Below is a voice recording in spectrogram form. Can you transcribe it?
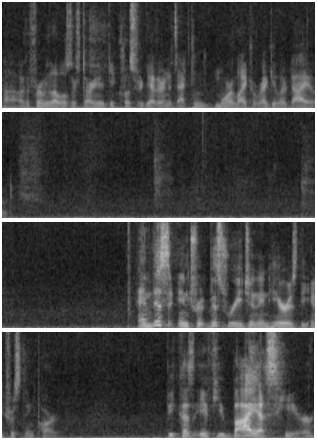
uh, or the Fermi levels are starting to get closer together and it's acting more like a regular diode. And this, this region in here is the interesting part. Because if you bias here,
